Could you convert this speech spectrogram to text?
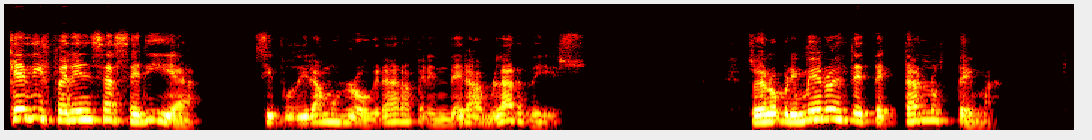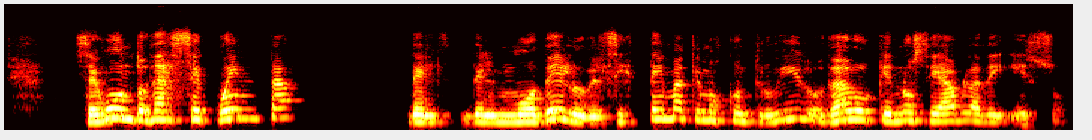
¿Qué diferencia sería si pudiéramos lograr aprender a hablar de eso? Entonces, lo primero es detectar los temas. Segundo, darse cuenta del, del modelo, del sistema que hemos construido, dado que no se habla de eso.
